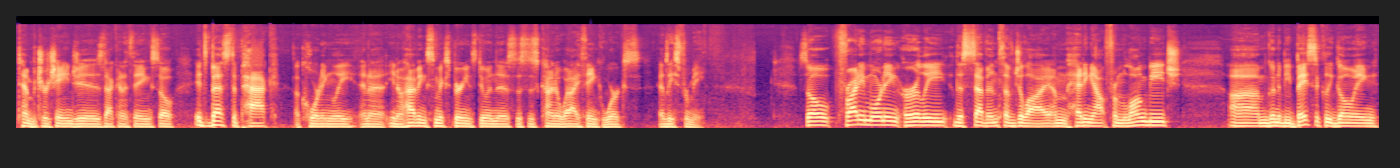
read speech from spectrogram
temperature changes, that kind of thing. So it's best to pack accordingly. And uh, you know, having some experience doing this, this is kind of what I think works, at least for me. So Friday morning, early the 7th of July, I'm heading out from Long Beach. I'm going to be basically going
